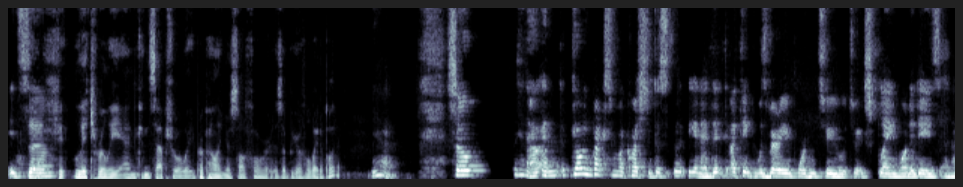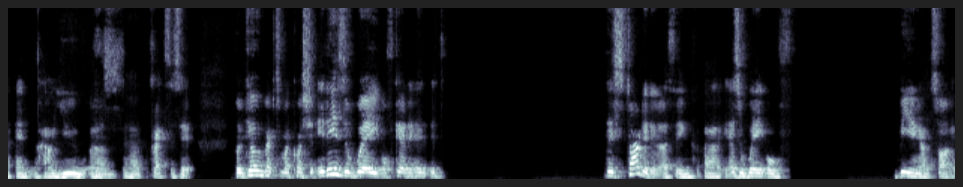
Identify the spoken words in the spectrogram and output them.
it's Yeah, um, fi- literally and conceptually propelling yourself forward is a beautiful way to put it. Yeah. So, you know, and going back to my question, because, you know, th- I think it was very important to, to explain what it is and, and how you um, Yes. uh, practice it. But going back to my question, it is a way of getting it. it they started it, I think, uh, as a way of being outside,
